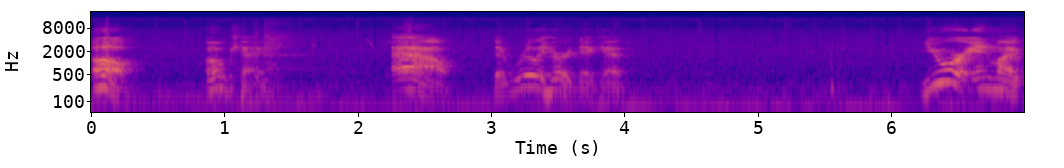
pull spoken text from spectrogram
oh, okay. Ow, that really hurt, dickhead. You are in my.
